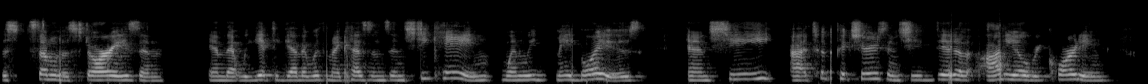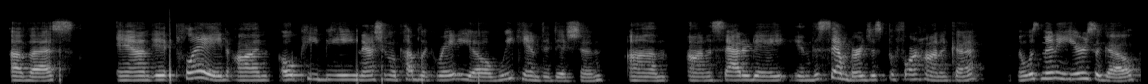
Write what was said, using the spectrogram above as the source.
the, some of the stories and, and that we get together with my cousins. And she came when we made bollos and she uh, took pictures and she did an audio recording of us and it played on OPB National Public Radio weekend edition um, on a Saturday in December, just before Hanukkah. It was many years ago,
